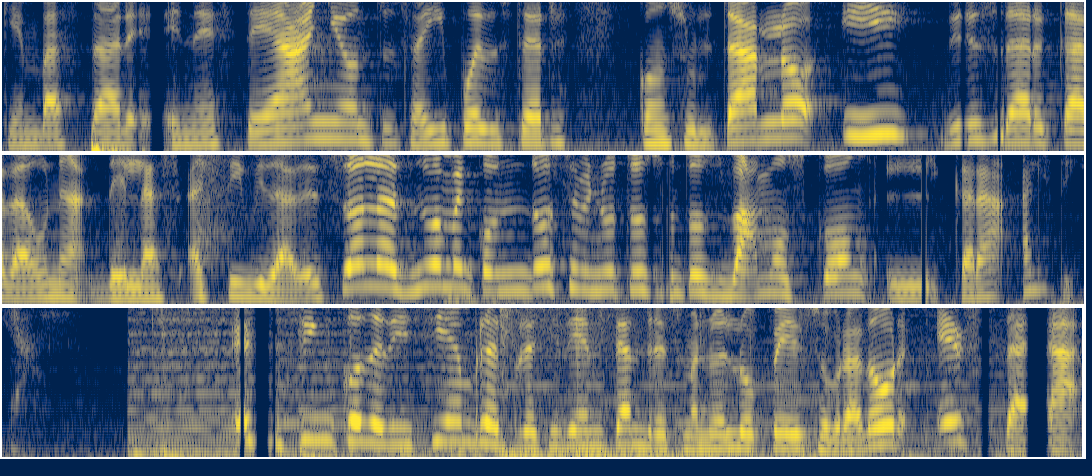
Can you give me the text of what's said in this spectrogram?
quien va a estar en este año, entonces ahí puede usted consultarlo y disfrutar cada una de las actividades. Son las 9 con 12 minutos, juntos vamos con el cara al día. Este 5 de diciembre el presidente Andrés Manuel López Obrador estará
